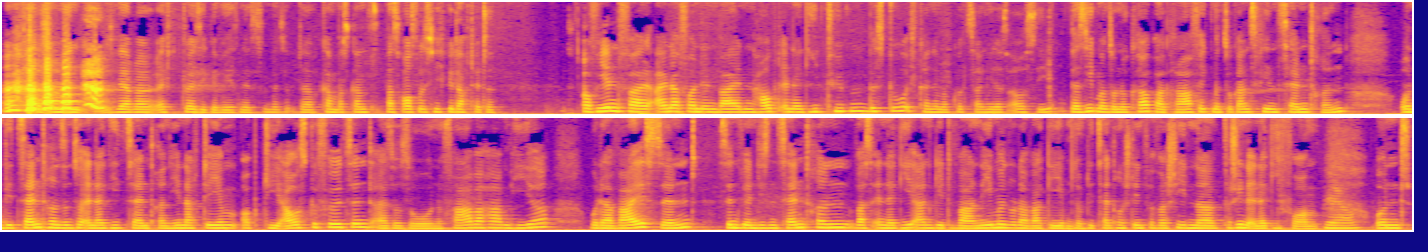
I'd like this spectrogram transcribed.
das wäre echt crazy gewesen. Jetzt, da kam was ganz was raus, was ich nicht gedacht hätte. Auf jeden Fall einer von den beiden Hauptenergietypen bist du. Ich kann dir mal kurz zeigen, wie das aussieht. Da sieht man so eine Körpergrafik mit so ganz vielen Zentren. Und die Zentren sind so Energiezentren, je nachdem, ob die ausgefüllt sind, also so eine Farbe haben hier, oder weiß sind, sind wir in diesen Zentren, was Energie angeht, wahrnehmend oder wahrgebend. Und die Zentren stehen für verschiedene, verschiedene Energieformen. Ja. Und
